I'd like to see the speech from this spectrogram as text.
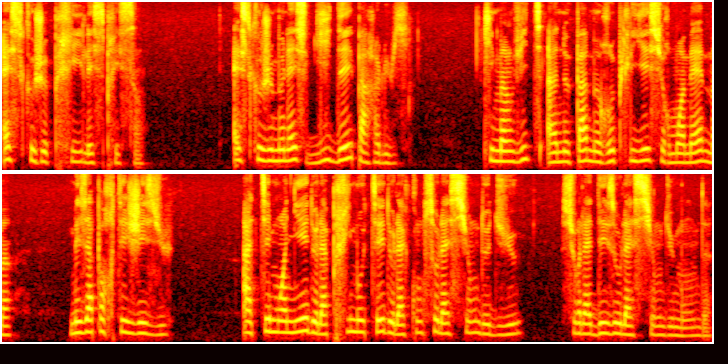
Est-ce que je prie l'Esprit Saint? Est-ce que je me laisse guider par lui, qui m'invite à ne pas me replier sur moi-même, mais à porter Jésus, à témoigner de la primauté de la consolation de Dieu sur la désolation du monde?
